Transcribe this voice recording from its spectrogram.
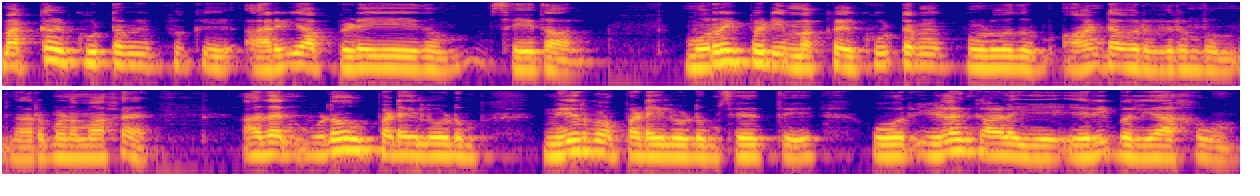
மக்கள் கூட்டமைப்புக்கு அறியா பிழையேதும் செய்தால் முறைப்படி மக்கள் கூட்டமைப்பு முழுவதும் ஆண்டவர் விரும்பும் நறுமணமாக அதன் உணவுப் படையிலோடும் நீர்ம படையிலோடும் சேர்த்து ஓர் இளங்காளையை எரிபலியாகவும்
